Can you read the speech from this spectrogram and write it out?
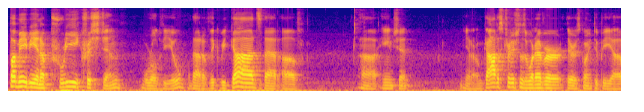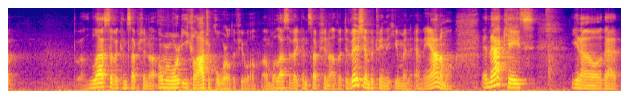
but maybe in a pre-Christian worldview, that of the Greek gods, that of uh, ancient you know goddess traditions or whatever, there's going to be a less of a conception, of, or more ecological world, if you will, um, less of a conception of a division between the human and the animal. In that case, you know that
